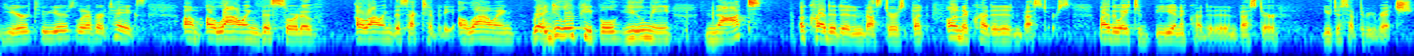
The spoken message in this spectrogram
year, two years, whatever it takes, um, allowing this sort of, allowing this activity, allowing regular people, you, me, not accredited investors, but unaccredited investors. By the way, to be an accredited investor, you just have to be rich.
